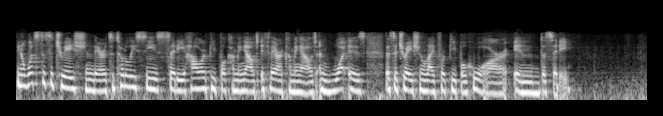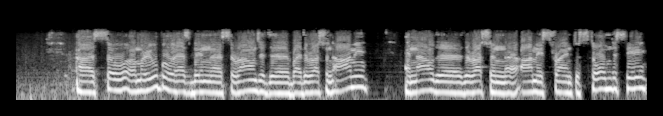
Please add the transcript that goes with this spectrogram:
You know, what's the situation there? It's a totally seized city. How are people coming out, if they are coming out? And what is the situation like for people who are in the city? Uh, so uh, Mariupol has been uh, surrounded uh, by the Russian army and now the the Russian uh, army is trying to storm the city.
